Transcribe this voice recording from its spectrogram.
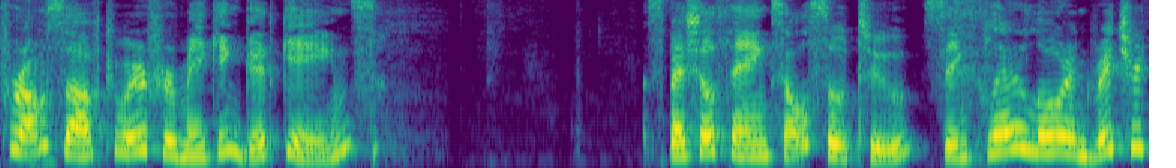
From Software for making good games. Special thanks also to Sinclair Lore and Richard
